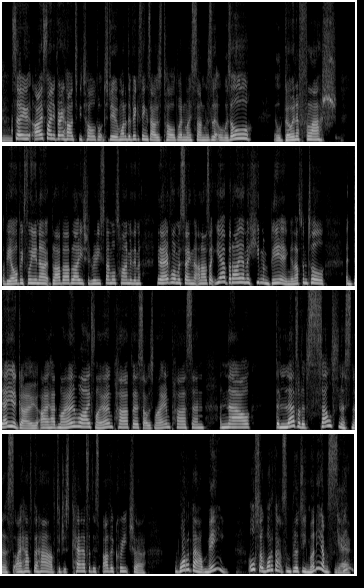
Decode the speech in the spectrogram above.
Mm. So I find it very hard to be told what to do. And one of the big things I was told when my son was little was, "Oh, It'll go in a flash. It'll be old before you know it. Blah blah blah. You should really spend more time with him. You know, everyone was saying that, and I was like, yeah, but I am a human being, and up until A day ago, I had my own life, my own purpose. I was my own person. And now the level of selflessness I have to have to just care for this other creature. What about me? Also, what about some bloody money I'm spent? Yeah.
